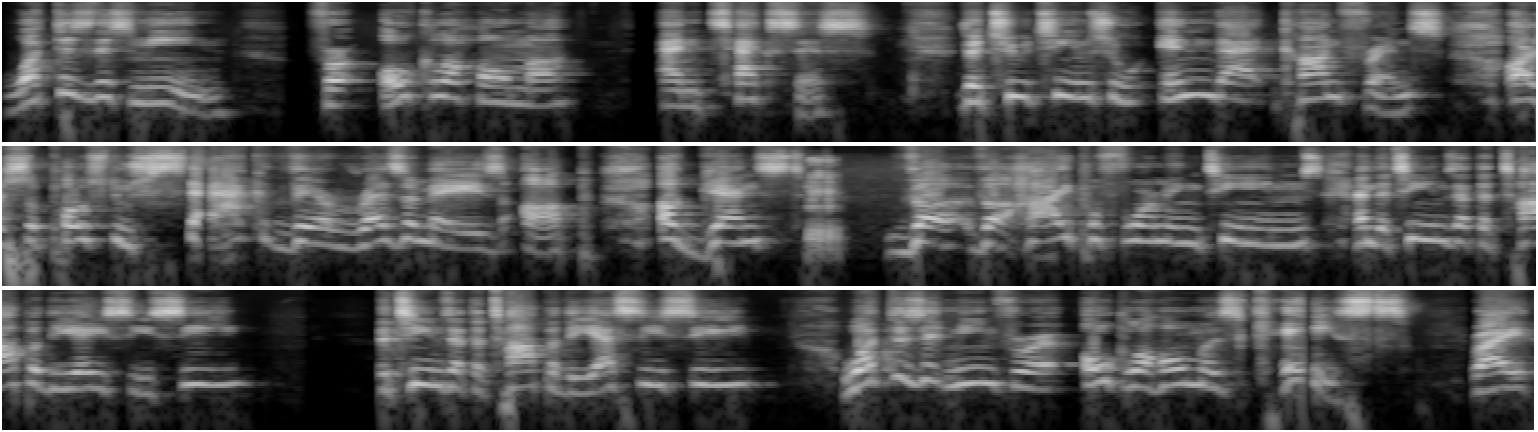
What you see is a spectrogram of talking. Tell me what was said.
What does this mean for Oklahoma and Texas the two teams who in that conference are supposed to stack their resumes up against the the high performing teams and the teams at the top of the ACC, the teams at the top of the SEC. What does it mean for Oklahoma's case? right?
